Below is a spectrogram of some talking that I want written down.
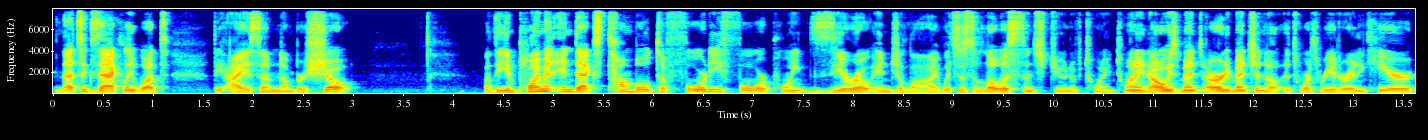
And that's exactly what the ISM numbers show. Uh, the employment index tumbled to 44.0 in July, which is the lowest since June of 2020. And I always meant, I already mentioned, uh, it's worth reiterating here.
